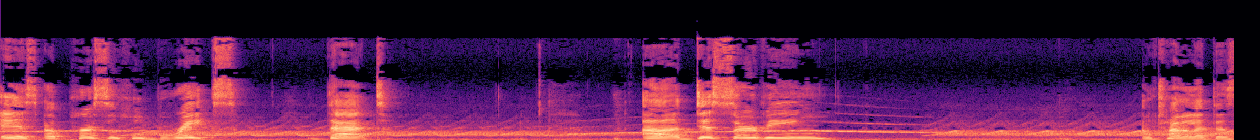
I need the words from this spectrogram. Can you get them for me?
is a person who breaks that uh, disserving. I'm trying to let this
